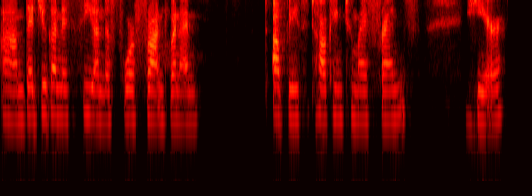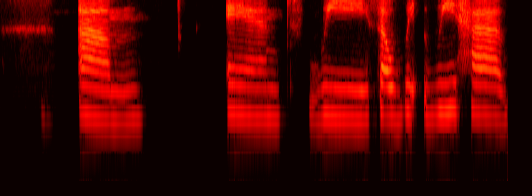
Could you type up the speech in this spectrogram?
um, that you're going to see on the forefront when I'm obviously talking to my friends here. Um, and we, so we, we have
